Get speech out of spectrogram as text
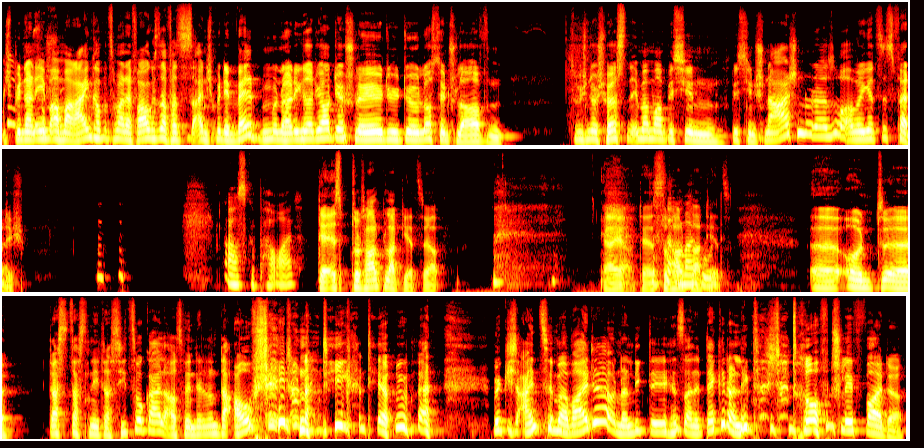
Ich bin dann eben auch mal reingekommen zu meiner Frau und gesagt, was ist eigentlich mit dem Welpen? Und dann hat die gesagt, ja, der schläft, die- der, lass den schlafen. Zwischendurch hörst du immer mal ein bisschen, bisschen schnarchen oder so, aber jetzt ist fertig. Ausgepowert. Der ist total platt jetzt, ja. Ja, ja, der ist total platt gut. jetzt. Äh, und äh, das, das, nee, das sieht so geil aus, wenn der dann da aufsteht und dann tigert der rüber wirklich ein Zimmer weiter und dann liegt er hier seine Decke, dann liegt er da drauf und schläft weiter.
